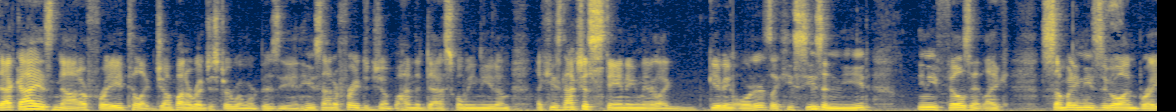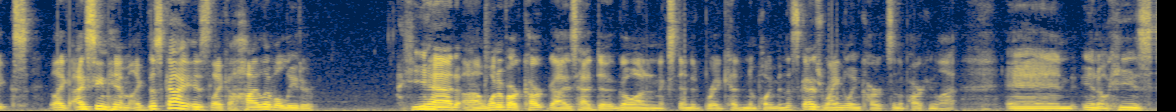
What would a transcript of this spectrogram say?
that guy is not afraid to like jump on a register when we're busy, and he's not afraid to jump behind the desk when we need him. Like he's not just standing there like giving orders. Like he sees mm-hmm. a need, and he fills it. Like somebody needs to go on breaks. Like I seen him. Like this guy is like a high level leader he had uh, one of our cart guys had to go on an extended break, had an appointment. This guy's wrangling carts in the parking lot, and you know he's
